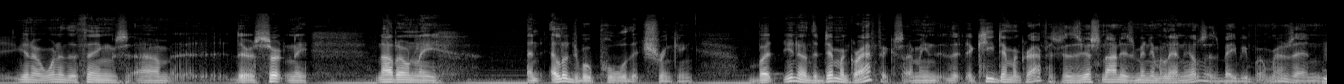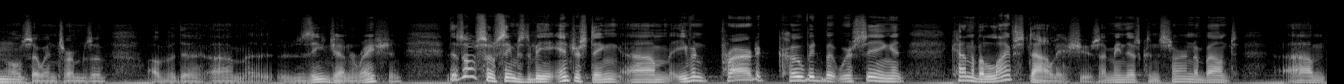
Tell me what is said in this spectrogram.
you know, one of the things, um, there's certainly not only an eligible pool that's shrinking, but you know the demographics. I mean, the, the key demographics. is just not as many millennials as baby boomers, and mm. also in terms of of the um, uh, Z generation. This also seems to be interesting, um, even prior to COVID, but we're seeing it kind of a lifestyle issues. I mean, there's concern about um,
